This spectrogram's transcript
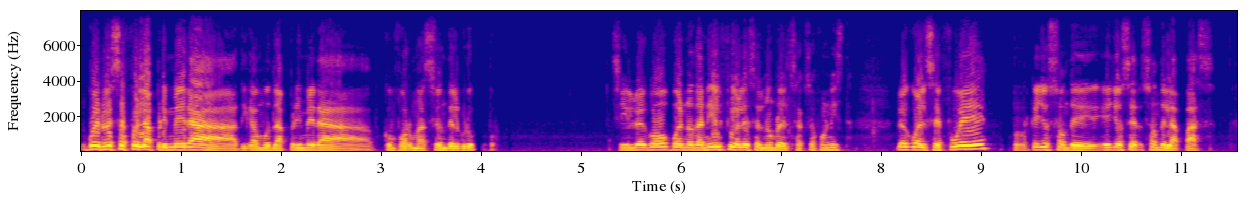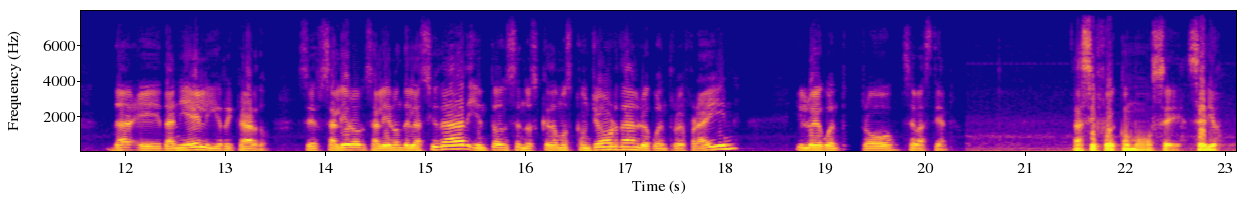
bueno, esa fue la primera, digamos, la primera conformación del grupo. Sí, luego, bueno, Daniel Fiol es el nombre del saxofonista. Luego él se fue, porque ellos son de, ellos son de La Paz, eh, Daniel y Ricardo. Se salieron, salieron de la ciudad y entonces nos quedamos con Jordan, luego entró Efraín y luego entró Sebastián. Así fue como se, se dio.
